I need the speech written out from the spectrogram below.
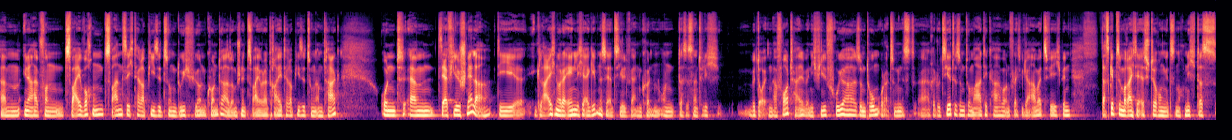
ähm, innerhalb von zwei Wochen 20 Therapiesitzungen durchführen konnte, also im Schnitt zwei oder drei Therapiesitzungen am Tag und ähm, sehr viel schneller die äh, gleichen oder ähnliche Ergebnisse erzielt werden können. Und das ist natürlich bedeutender Vorteil, wenn ich viel früher Symptom oder zumindest äh, reduzierte Symptomatik habe und vielleicht wieder arbeitsfähig bin. Das gibt es im Bereich der Essstörung jetzt noch nicht, dass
